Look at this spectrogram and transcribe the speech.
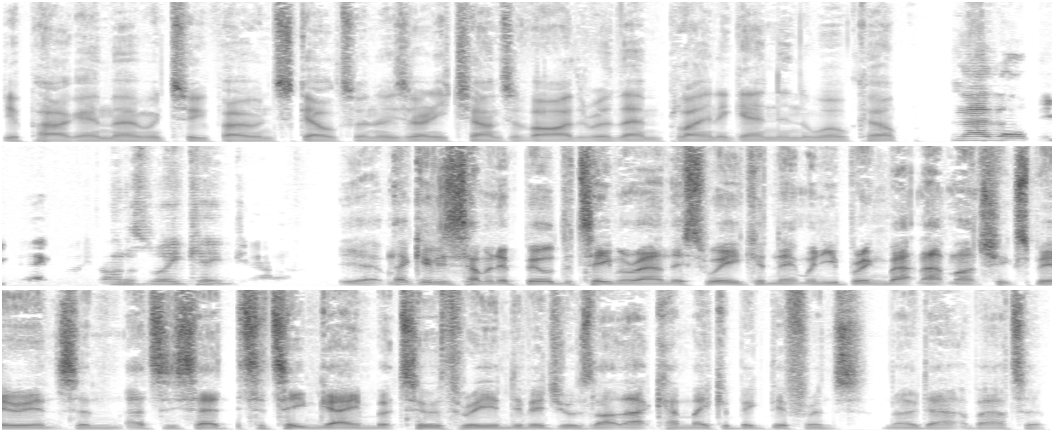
your power game there with Tupou and Skelton. Is there any chance of either of them playing again in the World Cup? No, they'll be back as long as we keep going. Yeah, that gives you something to build the team around this week, isn't it? When you bring back that much experience, and as he said, it's a team game, but two or three individuals like that can make a big difference, no doubt about it.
